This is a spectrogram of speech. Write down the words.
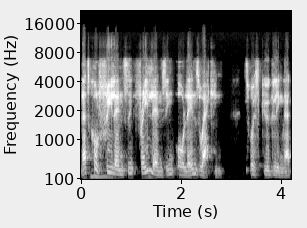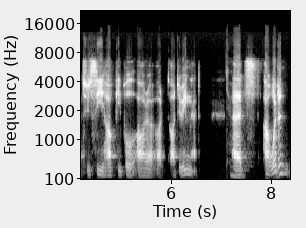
That's called mm-hmm. free lensing, free lensing or lens whacking. It's worth googling that to see how people are are, are doing that. Okay. It's, I wouldn't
